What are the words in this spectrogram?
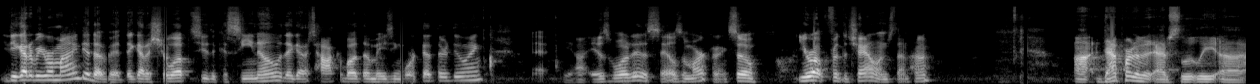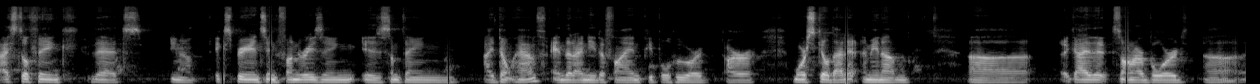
You got to be reminded of it. They got to show up to the casino. They got to talk about the amazing work that they're doing. Yeah is what it is sales and marketing. So you're up for the challenge then huh? Uh, that part of it absolutely. Uh, i still think that you know experience in fundraising is something I don't have, and that I need to find people who are are more skilled at it. I mean, um, uh, a guy that's on our board uh,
